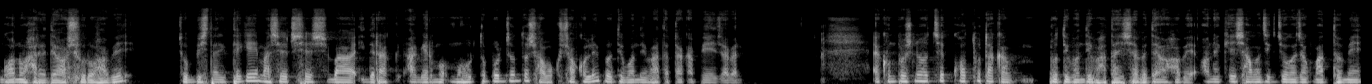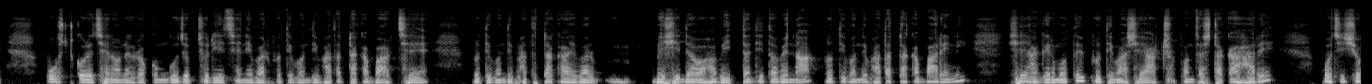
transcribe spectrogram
গণহারে দেওয়া শুরু হবে। চব্বিশ তারিখ থেকে মাসের শেষ বা ঈদের আগের মুহূর্ত পর্যন্ত সব সকলে প্রতিবন্ধী ভাতার টাকা পেয়ে যাবেন। এখন প্রশ্ন হচ্ছে, কত টাকা প্রতিবন্ধী ভাতা হিসাবে দেওয়া হবে? অনেকে সামাজিক যোগাযোগ মাধ্যমে পোস্ট করেছেন, অনেক রকম গুজব ছড়িয়েছেন, এবার প্রতিবন্ধী ভাতার টাকা বাড়ছে, প্রতিবন্ধী ভাতার টাকা এবার বেশি দেওয়া হবে ইত্যাদি, তবে না, প্রতিবন্ধী ভাতার টাকা বাড়েনি। সেই আগের মতোই প্রতি মাসে আটশো পঞ্চাশ টাকা হারে পঁচিশশো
